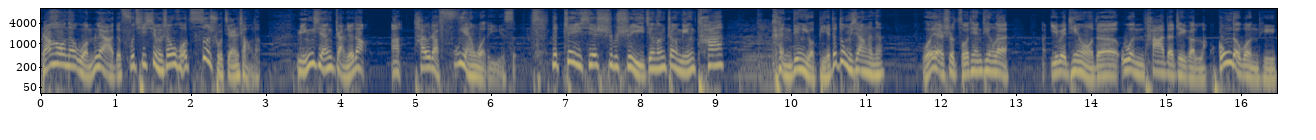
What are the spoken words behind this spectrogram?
然后呢，我们俩的夫妻性生活次数减少了，明显感觉到啊，他有点敷衍我的意思。那这些是不是已经能证明他肯定有别的动向了呢？我也是昨天听了一位听友的问他的这个老公的问题，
